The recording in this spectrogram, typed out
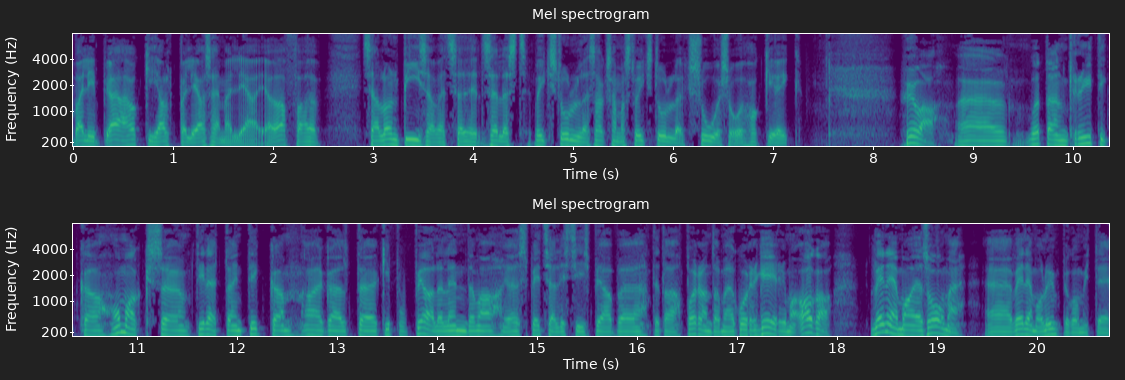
valib jäähoki jalgpalli asemel ja, ja rahvaarv seal on piisav, et see, sellest võiks tulla, Saksamaast võiks tulla üks suur-suur hokiriik hüva, äh, võtan kriitika omaks, diletant ikka aeg-ajalt äh, kipub peale lendama ja spetsialist siis peab äh, teda parandama ja korrigeerima, aga Venemaa ja Soome, Venemaa Olümpiakomitee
